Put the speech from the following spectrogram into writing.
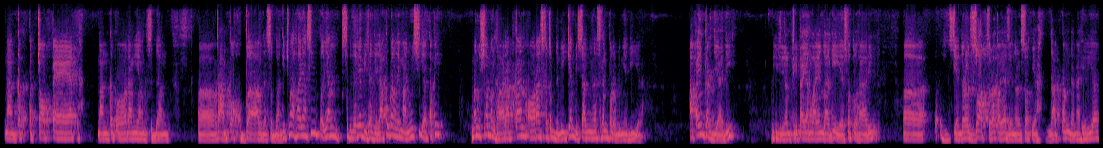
Nangkep pecopet, nangkep orang yang sedang uh, rampok bank dan sebagainya. Cuma hal yang simple yang sebenarnya bisa dilakukan oleh manusia, tapi manusia mengharapkan orang semacam demikian bisa menyelesaikan problemnya dia. Apa yang terjadi di dalam cerita yang lain lagi ya suatu hari uh, General Zod, tahu ya General Zod ya datang dan akhirnya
